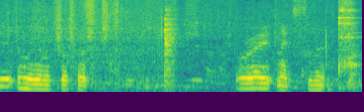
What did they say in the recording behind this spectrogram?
it and we're gonna cook it right next to it.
